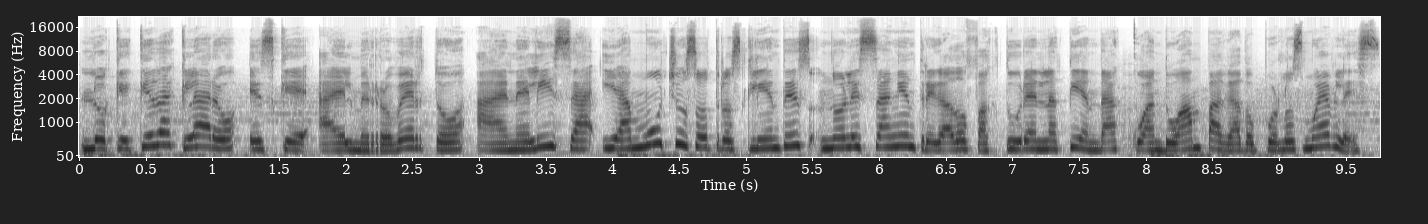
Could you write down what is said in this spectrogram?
Lo que queda claro es que a Elmer Roberto, a Anelisa y a muchos otros clientes no les han entregado factura en la tienda cuando han pagado por los muebles.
